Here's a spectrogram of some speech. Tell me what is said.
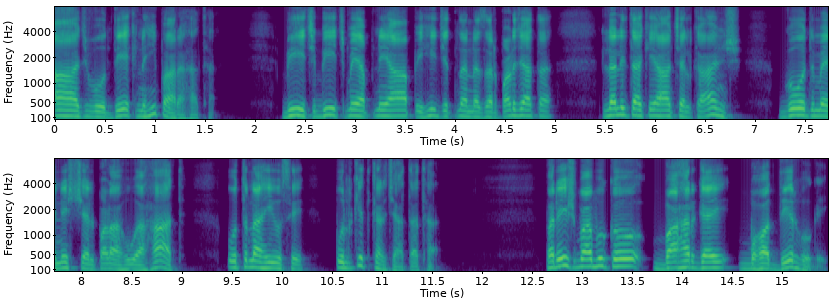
आज वो देख नहीं पा रहा था। बीच बीच में अपने आप ही जितना नज़र पड़ जाता, ललिता के आंचल का अंश गोद में निश्चल पड़ा हुआ हाथ उतना ही उसे पुलकित कर जाता था। परेश बाबू को बाहर गए बहुत देर हो गई।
